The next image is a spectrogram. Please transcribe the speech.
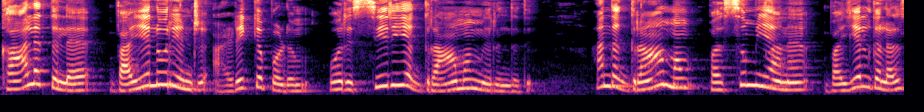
காலத்தில் வயலூர் என்று அழைக்கப்படும் ஒரு சிறிய கிராமம் இருந்தது. அந்த கிராமம் பசுமையான வயல்களால்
